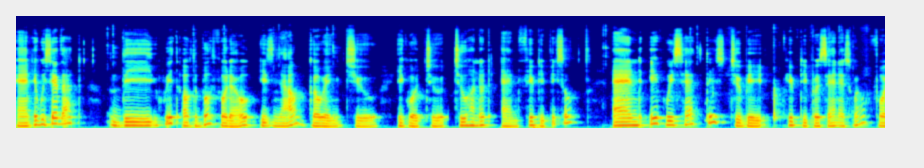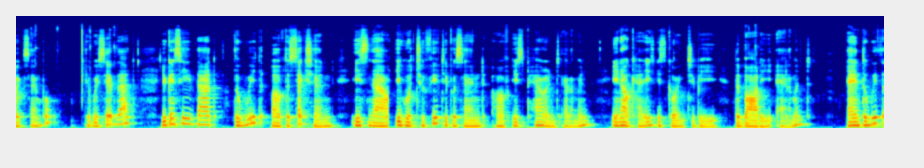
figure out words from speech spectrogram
and if we save that, the width of the birth photo is now going to equal to 250 pixel. And if we set this to be 50% as well, for example, if we save that, you can see that the width of the section is now equal to 50% of its parent element. In our case, it's going to be the body element. And the width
